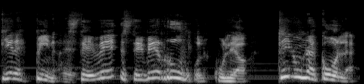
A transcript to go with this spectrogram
Tiene espinas, Sí. se ve, se ve rudo el culeado. Tiene una cola,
